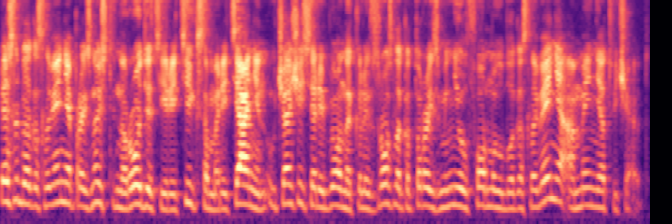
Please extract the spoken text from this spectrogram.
Если благословение произносит инородец, еретик, самаритянин, учащийся ребенок или взрослый, который изменил формулу благословения, аминь не отвечают.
